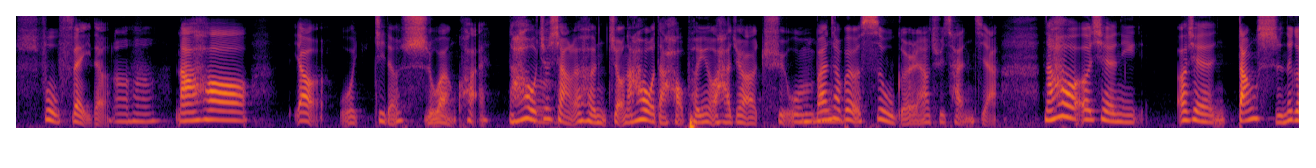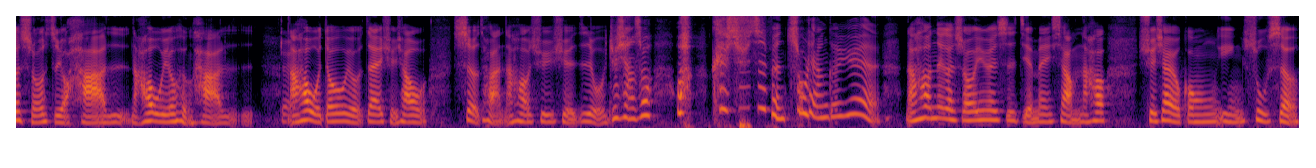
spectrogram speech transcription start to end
付费的，嗯哼，然后要我记得十万块，然后我就想了很久，然后我的好朋友他就要去，我们班差不多有四五个人要去参加，然后而且你，而且当时那个时候只有哈日，然后我又很哈日。对然后我都有在学校社团，然后去学日文，我就想说，哇，可以去日本住两个月。然后那个时候因为是姐妹校，然后学校有供应宿舍，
